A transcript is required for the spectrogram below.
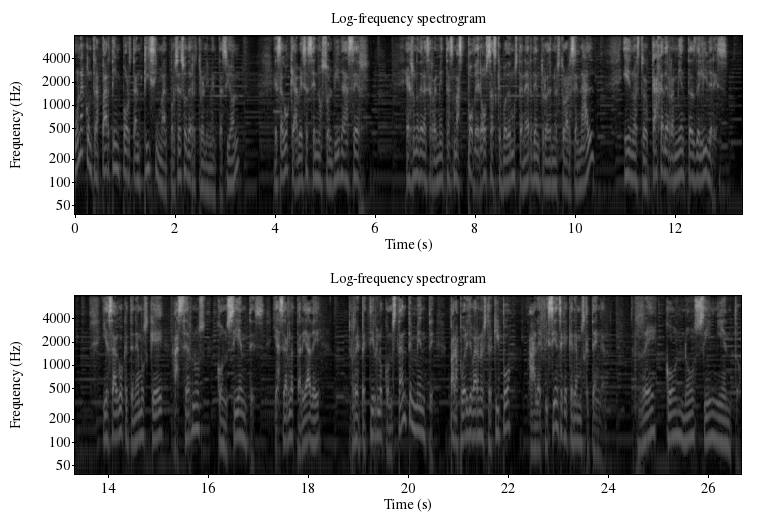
Una contraparte importantísima al proceso de retroalimentación es algo que a veces se nos olvida hacer. Es una de las herramientas más poderosas que podemos tener dentro de nuestro arsenal y nuestra caja de herramientas de líderes y es algo que tenemos que hacernos conscientes y hacer la tarea de repetirlo constantemente para poder llevar a nuestro equipo a la eficiencia que queremos que tengan. Reconocimiento.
